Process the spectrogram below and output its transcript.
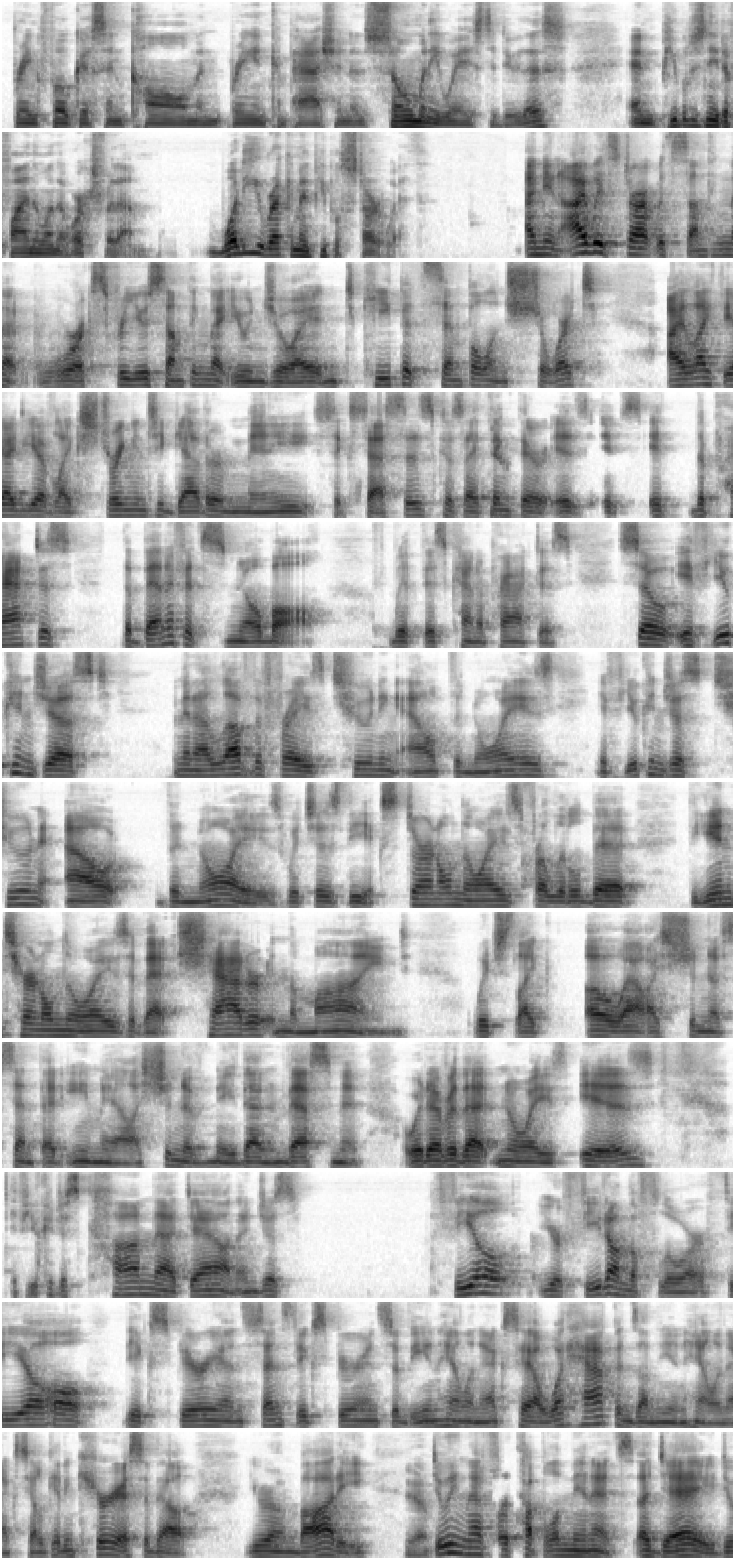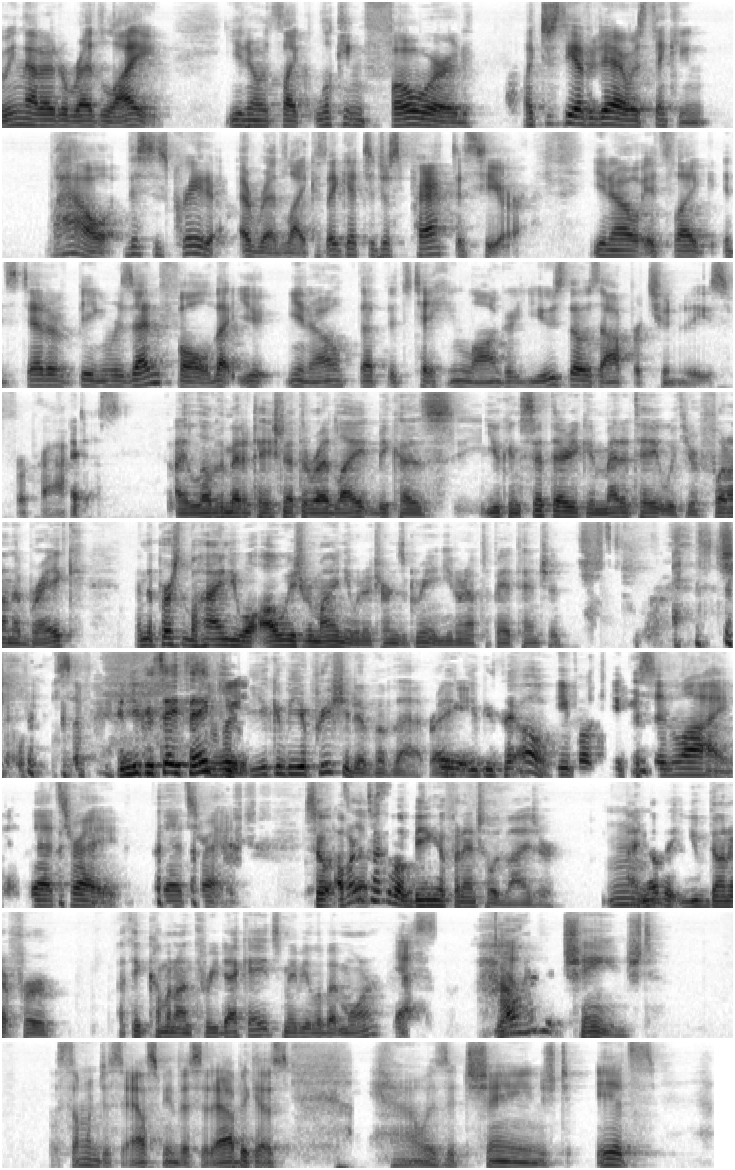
bring focus and calm and bring in compassion and so many ways to do this. And people just need to find the one that works for them. What do you recommend people start with? I mean, I would start with something that works for you, something that you enjoy, and keep it simple and short. I like the idea of like stringing together many successes because I think yeah. there is it's it the practice the benefits snowball with this kind of practice. So if you can just I mean I love the phrase tuning out the noise. If you can just tune out the noise, which is the external noise for a little bit, the internal noise of that chatter in the mind, which like oh wow i shouldn't have sent that email i shouldn't have made that investment or whatever that noise is if you could just calm that down and just feel your feet on the floor, feel the experience, sense the experience of the inhale and exhale. What happens on the inhale and exhale? Getting curious about your own body. Yeah. Doing that for a couple of minutes a day, doing that at a red light. You know, it's like looking forward. Like just the other day, I was thinking, wow, this is great at red light because I get to just practice here. You know, it's like instead of being resentful that you, you know, that it's taking longer, use those opportunities for practice. I love the meditation at the red light because you can sit there, you can meditate with your foot on the brake, and the person behind you will always remind you when it turns green. You don't have to pay attention. and you can say thank you. You can be appreciative of that, right? You can say, "Oh, people keep us in line." That's right. That's right. so That's I want to talk about being a financial advisor. Mm. I know that you've done it for, I think, coming on three decades, maybe a little bit more. Yes. How yeah. has it changed? Someone just asked me this at Abacus. How has it changed? It's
